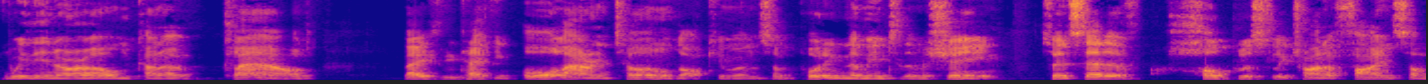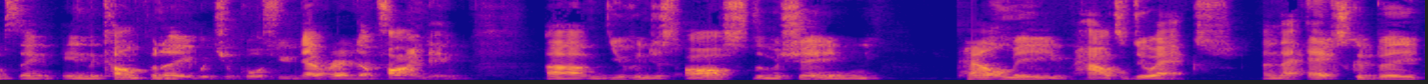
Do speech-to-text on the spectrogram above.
within our own kind of cloud, basically taking all our internal documents and putting them into the machine. So instead of hopelessly trying to find something in the company, which of course you never end up finding, um, you can just ask the machine, tell me how to do X. And that X could be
